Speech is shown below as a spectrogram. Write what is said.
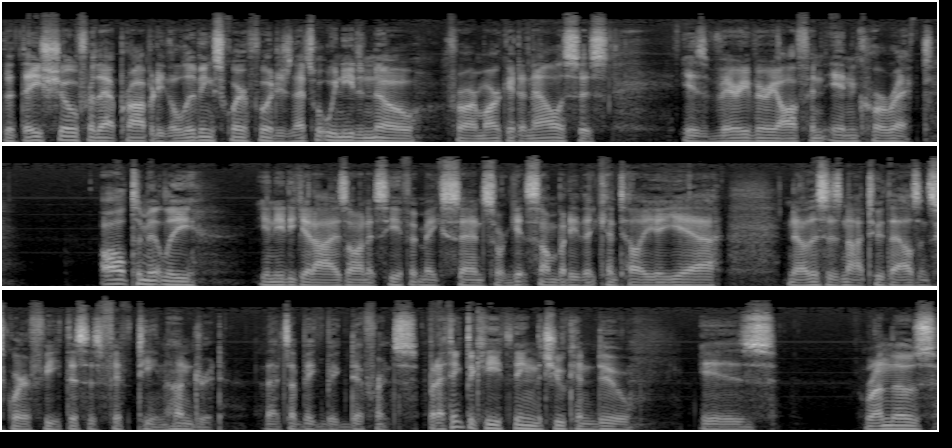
that they show for that property, the living square footage, that's what we need to know for our market analysis is very, very often incorrect. Ultimately, you need to get eyes on it, see if it makes sense, or get somebody that can tell you, yeah, no, this is not 2,000 square feet, this is 1,500. That's a big, big difference. But I think the key thing that you can do is run those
